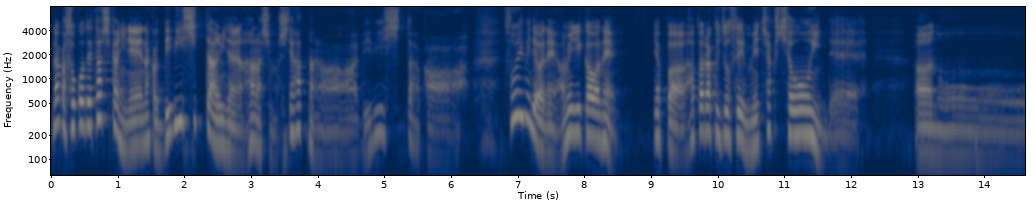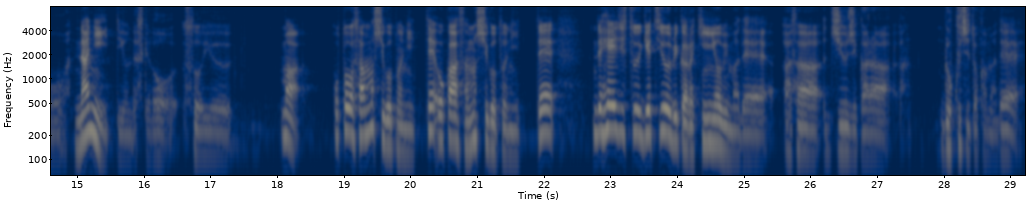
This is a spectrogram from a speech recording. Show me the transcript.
なんかそこで確かにねなんかベビーシッターみたいな話もしてはったな。ベビーシッターか。そういう意味ではねアメリカはねやっぱ働く女性めちゃくちゃ多いんであの何って言うんですけどそういうまあお父さんも仕事に行ってお母さんも仕事に行ってで平日月曜日から金曜日まで朝10時から6時とかまで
